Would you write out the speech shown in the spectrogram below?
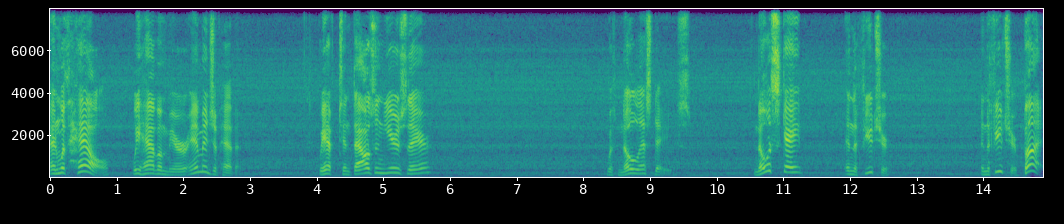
And with hell, we have a mirror image of heaven. We have 10,000 years there with no less days. No escape in the future in the future. But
